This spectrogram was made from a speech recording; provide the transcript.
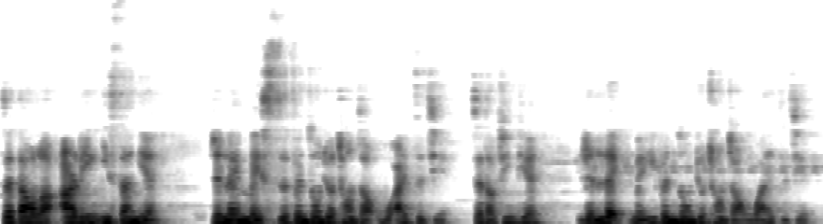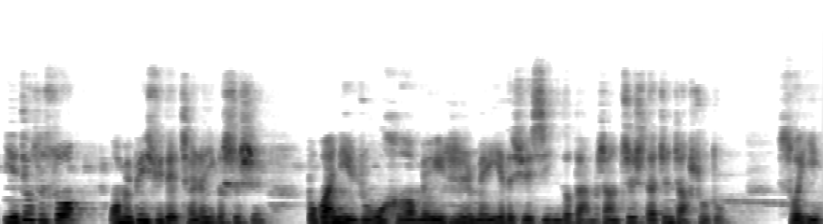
再到了二零一三年，人类每十分钟就创造五埃字节；再到今天。人类每一分钟就创造五爱字节，也就是说，我们必须得承认一个事实：不管你如何没日没夜的学习，你都赶不上知识的增长速度。所以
